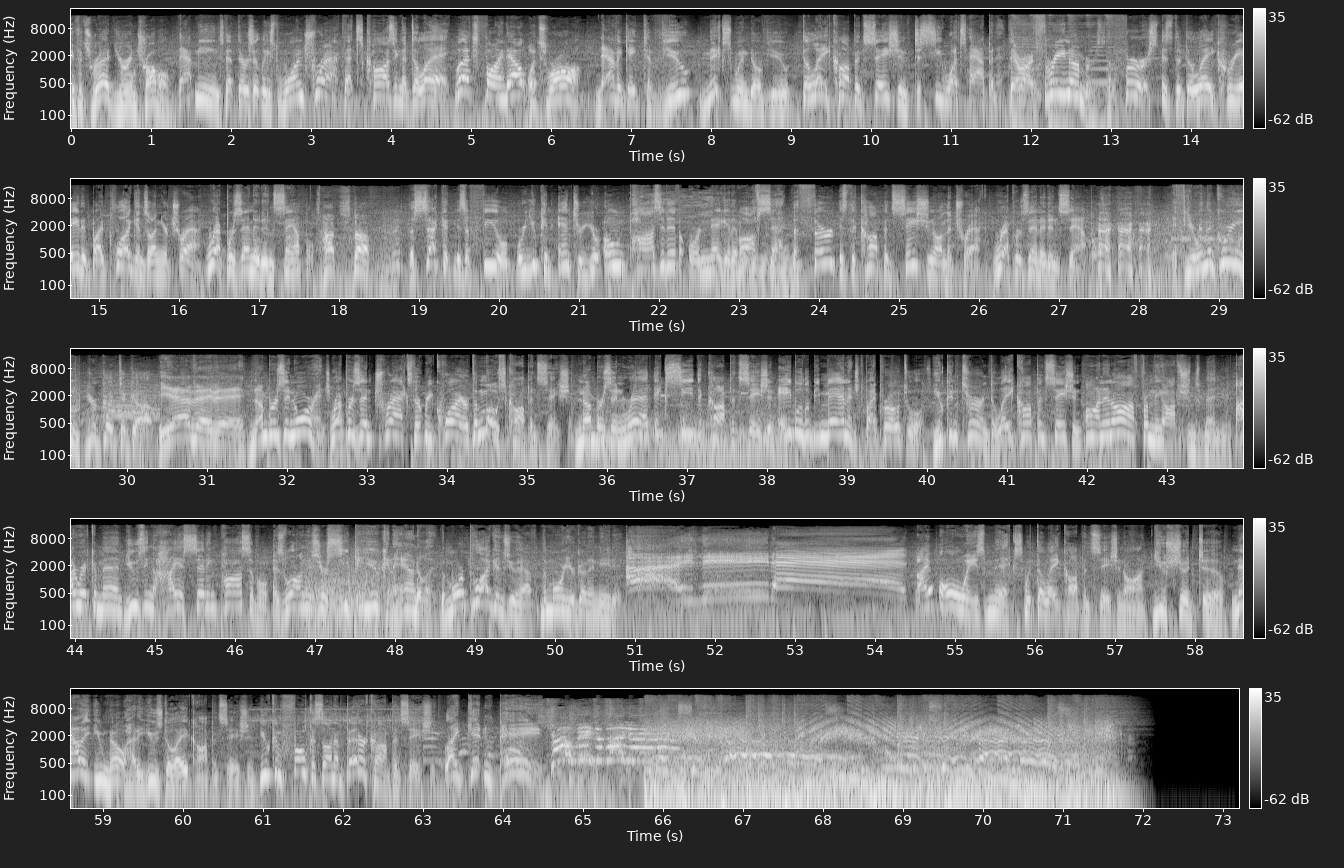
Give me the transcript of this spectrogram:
If it's red, you're in trouble. That means that there's at least one track that's causing a delay. Let's find out what's wrong. Navigate to View, Mix Window View, Delay Compensation to see what's happening. There are three numbers. The first is the delay created by plugins on your track, represented in samples. Hot stuff. The second is a field where you can enter your own positive or negative offset. The third is the compensation on the track, represented in samples. if you're in the green, you're good to go. Yeah, baby. Numbers in orange represent tracks that require the most compensation. Numbers in red exceed the compensation able to be managed by Pro Tools. You can turn delay compensation on and off from the options menu. I recommend using the highest setting possible as long as your CPU can handle it. The more plugins you have, the more you're gonna need it. I need it! I always mix with delay compensation on. You should too. Now that you know how to use delay compensation, you can focus on a better compensation, like getting paid. Show me the money!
